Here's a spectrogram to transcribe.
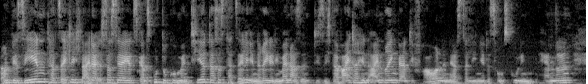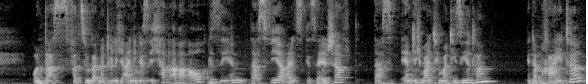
Und wir sehen tatsächlich, leider ist das ja jetzt ganz gut dokumentiert, dass es tatsächlich in der Regel die Männer sind, die sich da weiterhin einbringen, während die Frauen in erster Linie das Homeschooling handeln. Und das verzögert natürlich einiges. Ich habe aber auch gesehen, dass wir als Gesellschaft das endlich mal thematisiert haben, in der Breite,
